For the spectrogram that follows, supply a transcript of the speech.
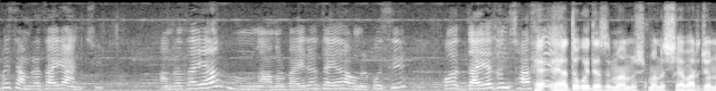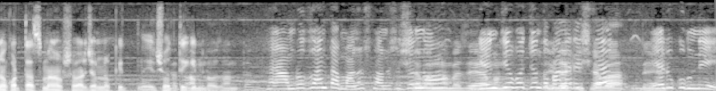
পেয়েছে আমরা যাই আনছি। আমরা যাইয়া আমার বাইরে যাইয়া আমরা কইছি যাইয়া যখন হ্যাঁ হ্যাঁ তো কইতাছে মানুষ মানে সেবার জন্য করতেছে মানব সেবার জন্য কি সত্যি কি? হ্যাঁ আমরা জানতাম মানুষ মানুষের জন্য যে পর্যন্ত? এরকম নেই।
